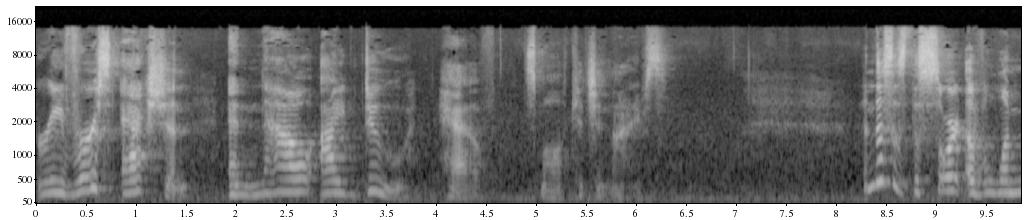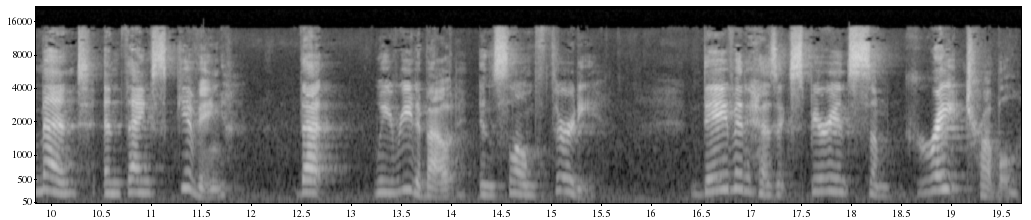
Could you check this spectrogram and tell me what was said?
reverse action, and now I do have small kitchen knives. And this is the sort of lament and thanksgiving that we read about in Psalm 30. David has experienced some great trouble,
